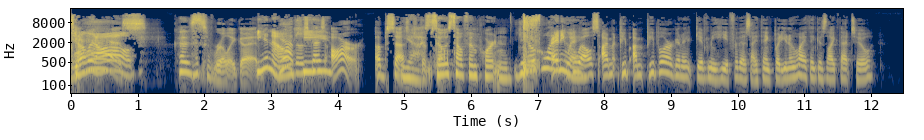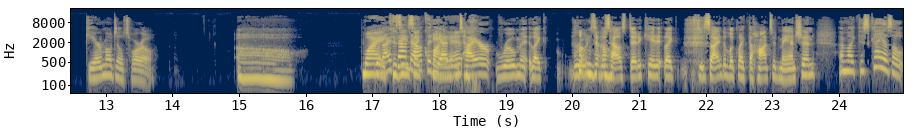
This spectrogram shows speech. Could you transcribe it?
tell it all. Because, that's really good You know, yeah those he- guys are obsessed yeah, so self important. you know who I, Anyway. who else i'm people I'm, people are going to give me heat for this i think but you know who i think is like that too guillermo del toro Oh. Why? when I found out like that he had quiet. entire room, like rooms of his house dedicated, like designed to look like the haunted mansion, I'm like, this guy has a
